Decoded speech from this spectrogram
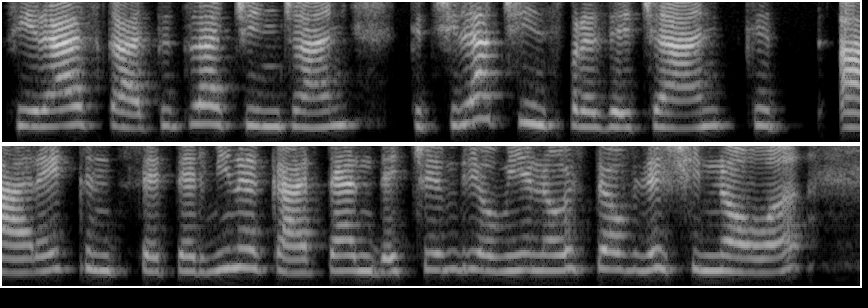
firească atât la 5 ani cât și la 15 ani, cât are când se termină cartea în decembrie 1989, uh,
